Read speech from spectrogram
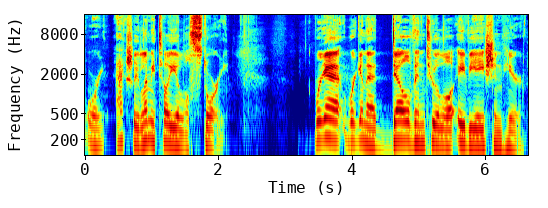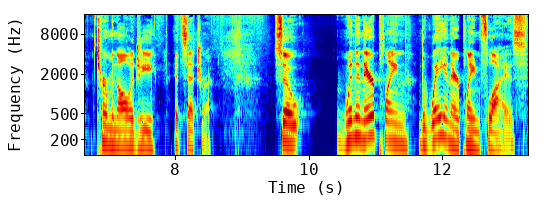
or actually, let me tell you a little story we're gonna we're gonna delve into a little aviation here, terminology, etc. So when an airplane, the way an airplane flies,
